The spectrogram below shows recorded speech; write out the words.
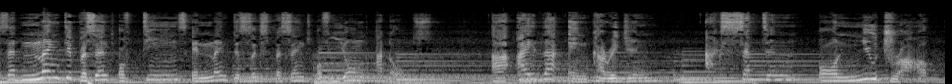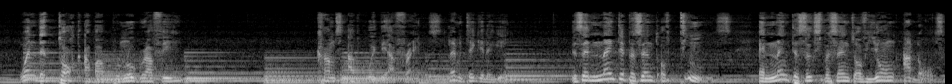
said 90% of teens and 96% of young adults are either encouraging, accepting, or neutral when they talk about pornography comes up with their friends. Let me take it again. They said 90% of teens and 96% of young adults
